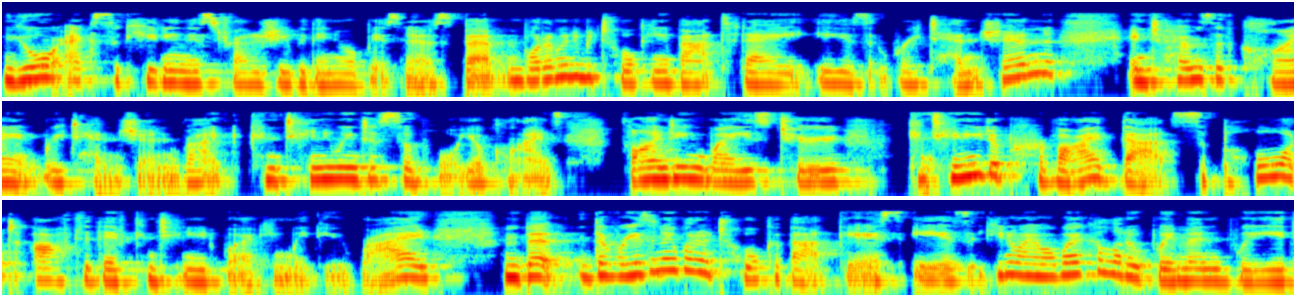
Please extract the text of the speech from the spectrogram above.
you're executing this strategy within your business. But what I'm going to be talking about today is retention in terms of client retention, right? Continuing to support your clients, finding ways to continue to provide that support after they've continued working with you, right? But the reason I want to talk about this is, you know, I work a lot of women with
